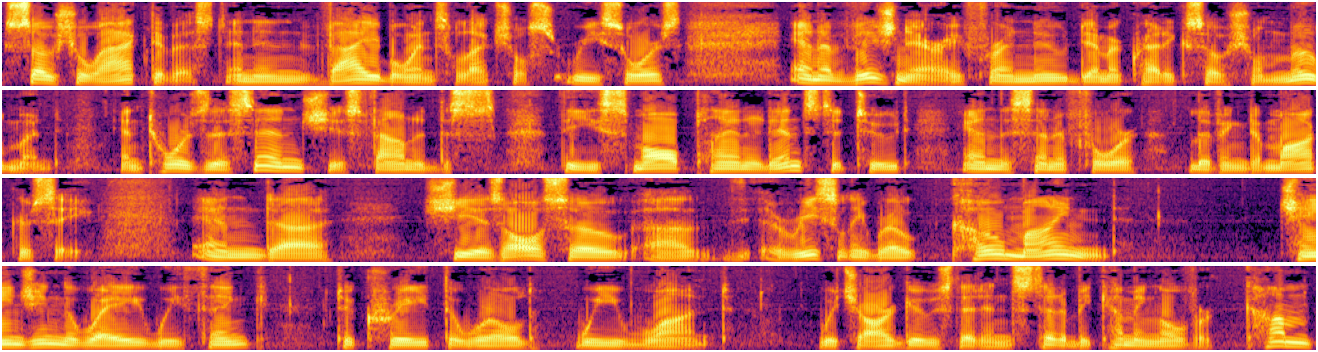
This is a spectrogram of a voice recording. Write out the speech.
social activists, an invaluable intellectual resource, and a visionary for a new democratic social movement. And towards this end, she has founded the, the Small Planet Institute and the Center for Living Democracy. And uh, she has also uh, recently wrote EcoMind, Changing the Way We Think to Create the World We Want which argues that instead of becoming overcome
